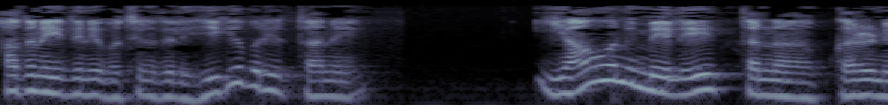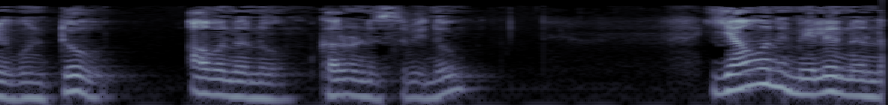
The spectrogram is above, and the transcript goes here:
ಹದಿನೈದನೇ ವಚನದಲ್ಲಿ ಹೀಗೆ ಬರೆಯುತ್ತಾನೆ, ಯಾವನ ಮೇಲೆ ತನ್ನ ಕರುಣೆ ಉಂಟೋ, ಅವನನ್ನು ಕರುಣಿಸುವೆನು. ಯಾವನ ಮೇಲೆ ನನ್ನ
